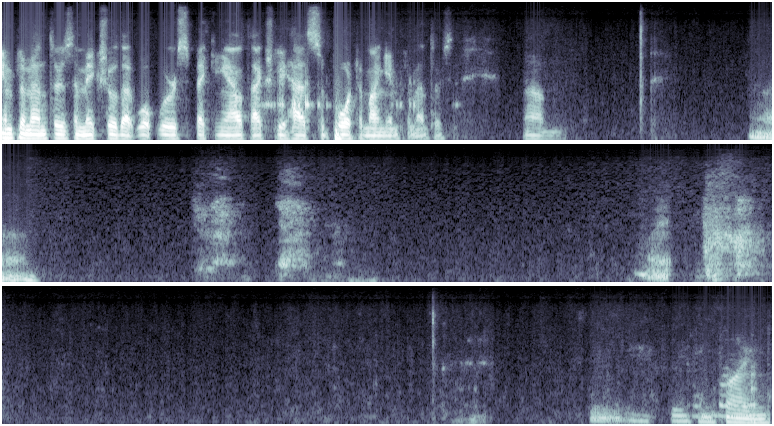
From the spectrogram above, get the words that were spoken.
implementers and make sure that what we're specking out actually has support among implementers. Um, uh, right. We can find.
